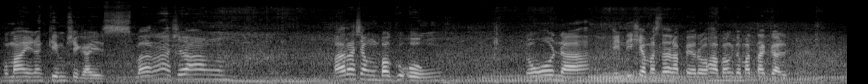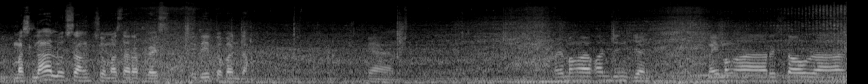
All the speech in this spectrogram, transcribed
kumain ng kimchi guys para siyang para siyang bagoong Noong una, hindi siya masarap pero habang tumatagal, mas lalo sang sumasarap guys. Si dito banda. Yan. May mga kan din dyan. May mga restaurant.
